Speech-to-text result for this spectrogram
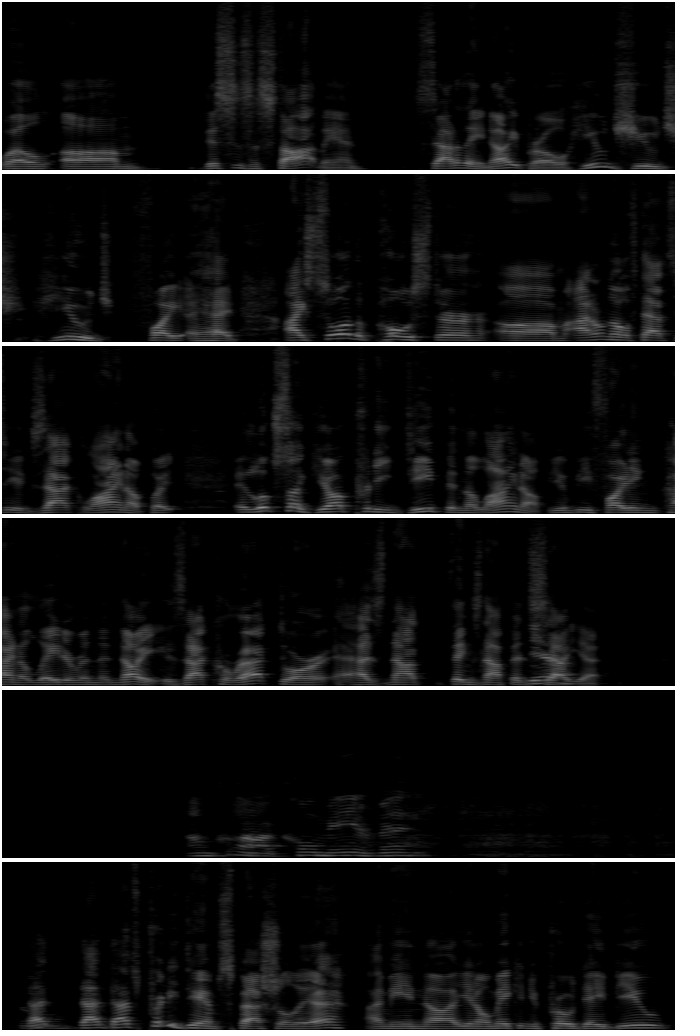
Well, um, this is a stop, man. Saturday night, bro. Huge, huge, huge fight ahead. I saw the poster. Um, I don't know if that's the exact lineup, but it looks like you're pretty deep in the lineup. You'll be fighting kind of later in the night. Is that correct, or has not things not been Yeah. set yet? I'm uh, co-main event. So, That that that's pretty damn special there. I mean, uh, you know, making your pro debut,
